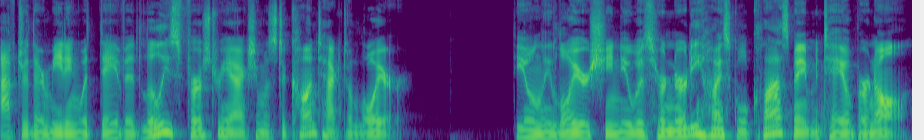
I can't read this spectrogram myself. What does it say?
After their meeting with David, Lily's first reaction was to contact a lawyer. The only lawyer she knew was her nerdy high school classmate, Mateo Bernal.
